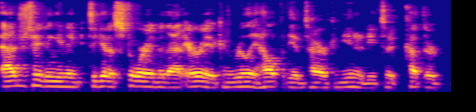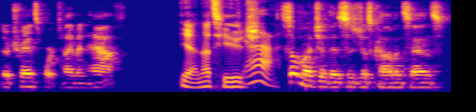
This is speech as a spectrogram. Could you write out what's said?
agitating it to get a store into that area can really help the entire community to cut their their transport time in half. Yeah, and that's huge. Yeah. So much of this is just common sense,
